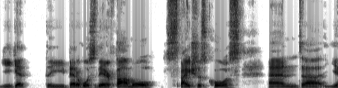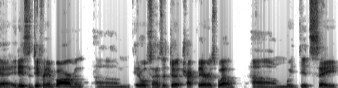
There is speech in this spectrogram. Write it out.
you get the better horses there, far more spacious course. And uh, yeah, it is a different environment. It also has a dirt track there as well. We did see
